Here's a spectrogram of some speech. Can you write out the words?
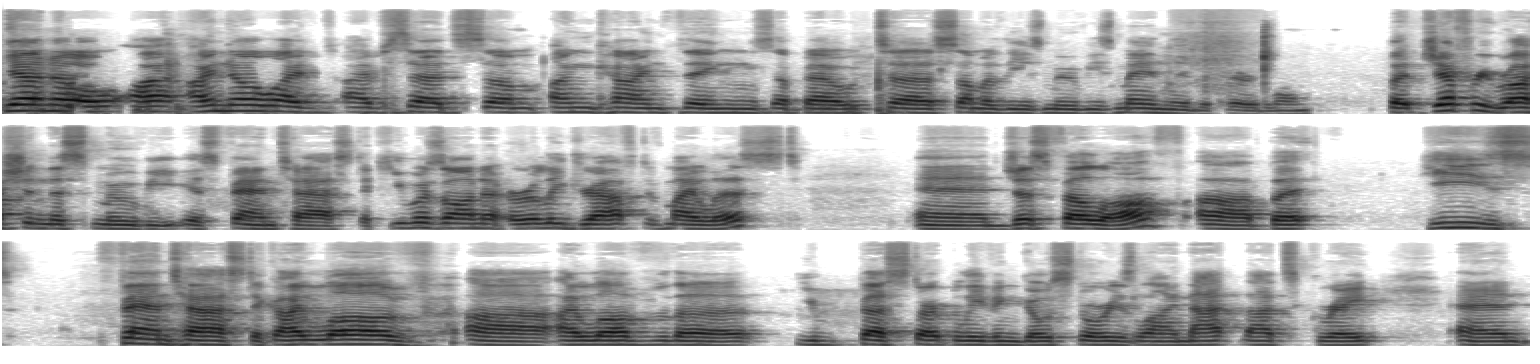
Yeah, no, I, I know I've I've said some unkind things about uh, some of these movies, mainly the third one. But Geoffrey Rush in this movie is fantastic. He was on an early draft of my list and just fell off. Uh, but he's fantastic. I love uh, I love the you best start believing ghost stories line. That that's great. And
